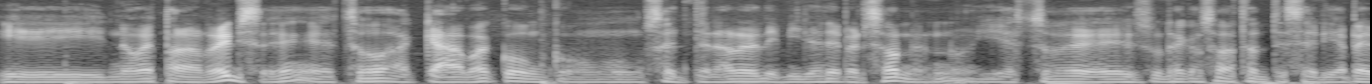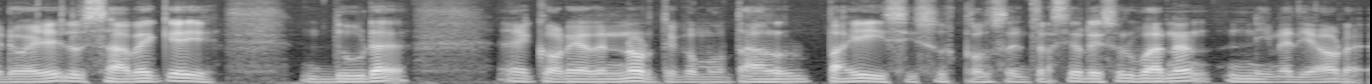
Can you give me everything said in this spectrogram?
y no es para reírse. ¿eh? Esto acaba con, con centenares de miles de personas. ¿no? Y esto es una cosa bastante seria. Pero él sabe que dura eh, Corea del Norte como tal país y sus concentraciones urbanas ni media hora.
